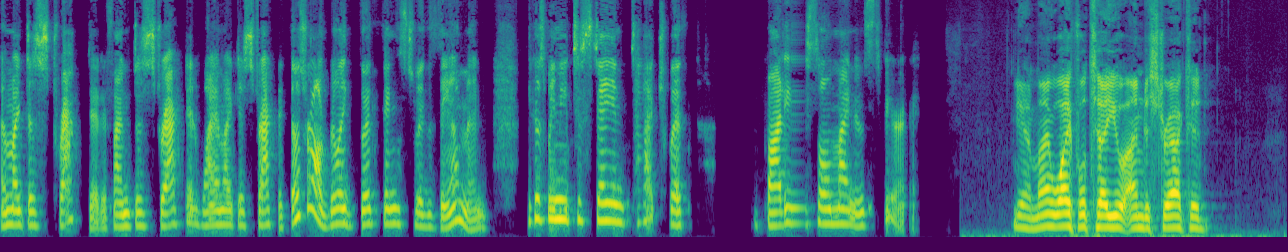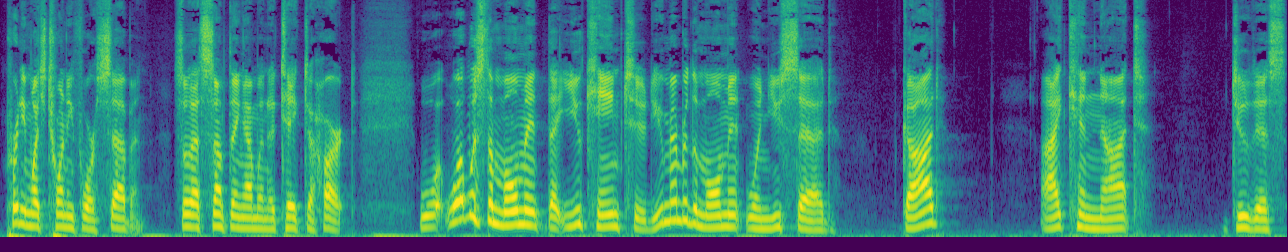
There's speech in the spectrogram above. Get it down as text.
Am I distracted? If I'm distracted, why am I distracted? Those are all really good things to examine because we need to stay in touch with body, soul, mind, and spirit. Yeah, my wife will tell you I'm distracted pretty much 24 7. So that's something I'm going to take to heart. What was the moment that you came to? Do you remember the moment when you said, God, I cannot do this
